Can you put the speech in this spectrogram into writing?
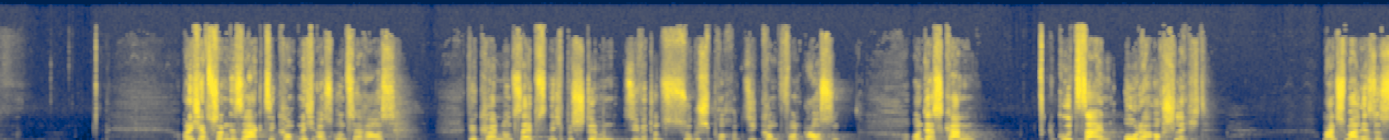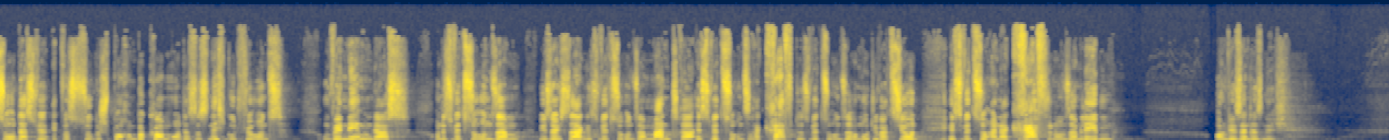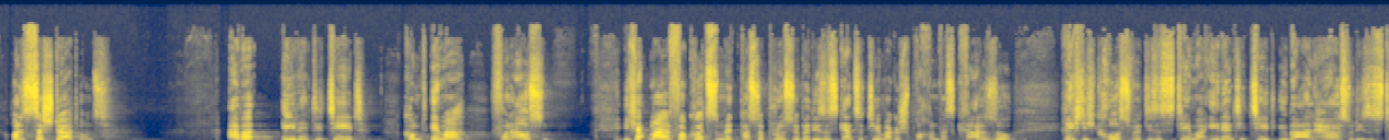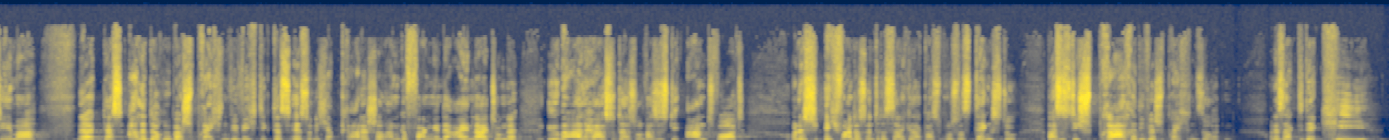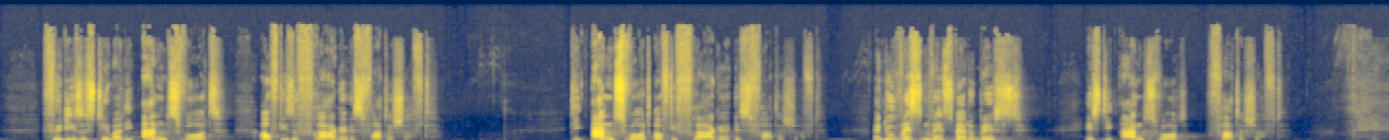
Und ich habe es schon gesagt, sie kommt nicht aus uns heraus. Wir können uns selbst nicht bestimmen. Sie wird uns zugesprochen. Sie kommt von außen. Und das kann gut sein oder auch schlecht. Manchmal ist es so, dass wir etwas zugesprochen bekommen und das ist nicht gut für uns. Und wir nehmen das und es wird zu unserem, wie soll ich sagen, es wird zu unserem Mantra, es wird zu unserer Kraft, es wird zu unserer Motivation, es wird zu einer Kraft in unserem Leben. Und wir sind es nicht. Und es zerstört uns. Aber Identität kommt immer von außen. Ich habe mal vor kurzem mit Pastor Bruce über dieses ganze Thema gesprochen, was gerade so richtig groß wird, dieses Thema Identität. Überall hörst du dieses Thema ne, dass alle darüber sprechen, wie wichtig das ist. Und ich habe gerade schon angefangen in der Einleitung, ne, überall hörst du das und was ist die Antwort? Und ich, ich fand das interessant. Ich habe gesagt, Pastor Bruce, was denkst du? Was ist die Sprache, die wir sprechen sollten? Und er sagte, der Key für dieses Thema, die Antwort auf diese Frage ist Vaterschaft. Die Antwort auf die Frage ist Vaterschaft. Wenn du wissen willst, wer du bist, ist die Antwort Vaterschaft.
